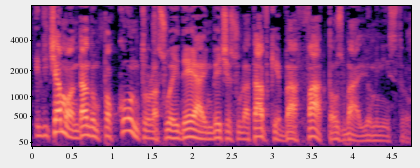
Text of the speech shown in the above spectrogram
diciamo andando un po' contro la sua idea invece sulla TAV che va fatta, o sbaglio, Ministro?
